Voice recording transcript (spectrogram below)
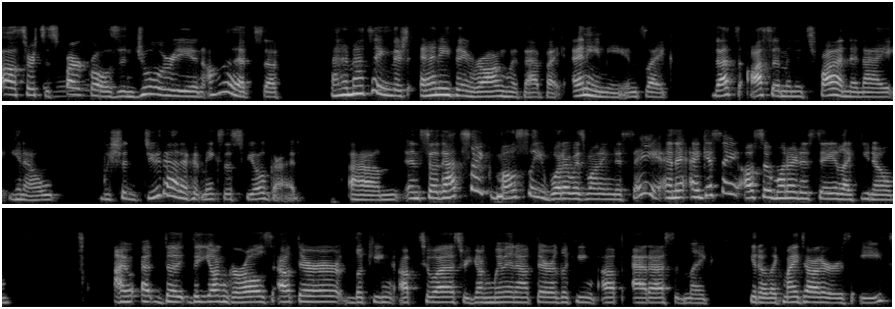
all sorts of sparkles and jewelry and all of that stuff. And I'm not saying there's anything wrong with that by any means. Like that's awesome and it's fun, and I, you know, we should do that if it makes us feel good. Um, and so that's like mostly what I was wanting to say. And I, I guess I also wanted to say, like, you know, I, uh, the the young girls out there looking up to us or young women out there looking up at us and like you know like my daughter is eight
